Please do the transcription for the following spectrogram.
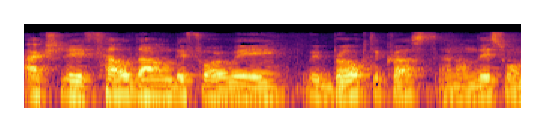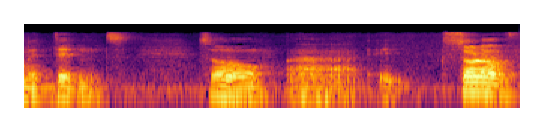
actually fell down before we, we broke the crust, and on this one it didn't. So uh, it sort of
